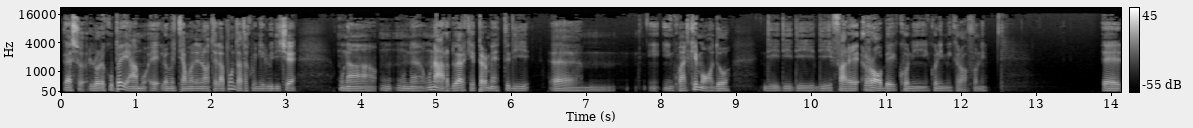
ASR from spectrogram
adesso lo recuperiamo e lo mettiamo nelle note della puntata. Quindi lui dice una- un, un- un hardware che permette di ehm, in qualche modo di, di- di- di fare robe con i, con i microfoni. Eh,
